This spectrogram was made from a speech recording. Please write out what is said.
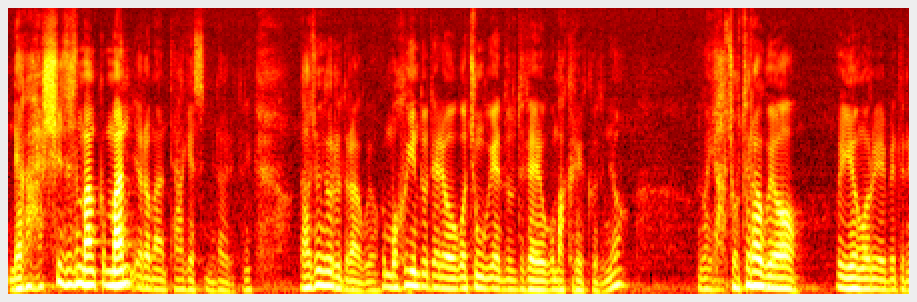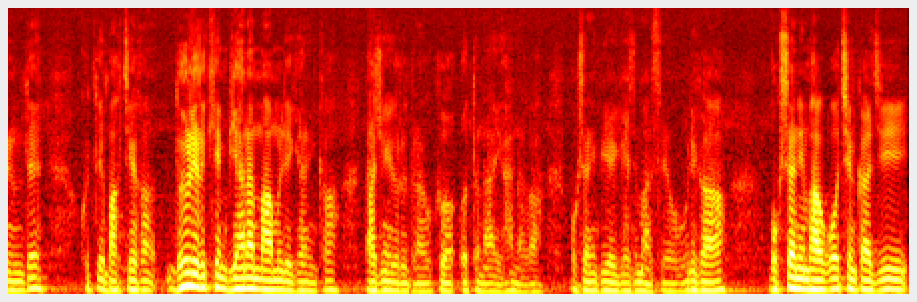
내가 할 수 있는 만큼만 여러분한테 하겠습니다. 그랬더니 나중에 그러더라고요. 뭐 흑인도 데려오고 중국 애들도 데려오고 막 그랬거든요. 그러니까 야 좋더라고요. 영어로 예배 드리는데 그때 막 제가 늘 이렇게 미안한 마음을 얘기하니까 나중에 그러더라고 그 어떤 아이 하나가 목사님 그 얘기하지 마세요. 우리가 목사님하고 지금까지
